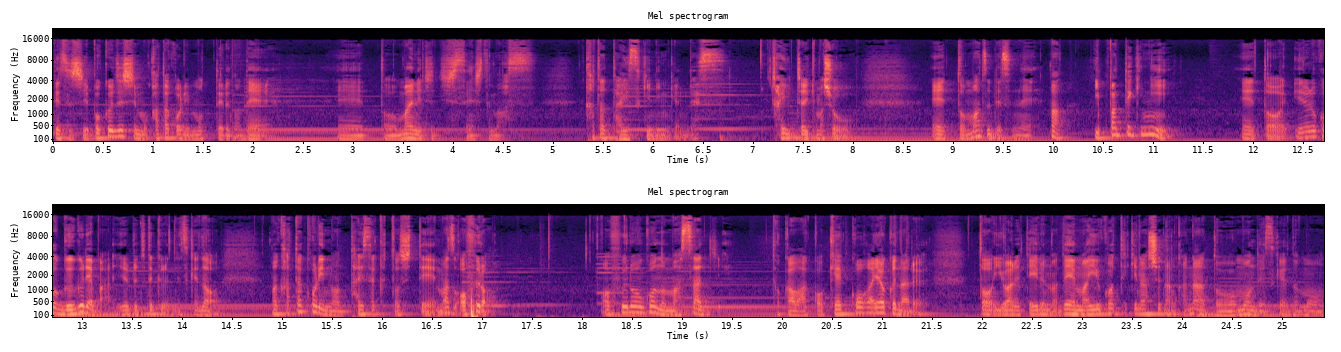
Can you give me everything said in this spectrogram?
ですし僕自身も肩こり持ってるので、えっと毎日実践してます。肩大好き人間です。はいじゃあ行きましょう。えっとまずですねまあ一般的にえっといろいろこうググればいろいろ出てくるんですけど、まあ、肩こりの対策としてまずお風呂。お風呂後のマッサージとかはこう血行が良くなると言われているので、まあ、有効的な手段かなと思うんですけれども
